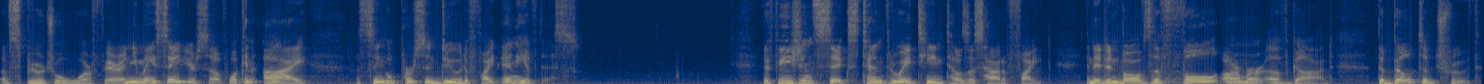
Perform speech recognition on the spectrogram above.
of spiritual warfare. And you may say to yourself, what can I, a single person, do to fight any of this? Ephesians 6 10 through 18 tells us how to fight, and it involves the full armor of God, the belt of truth,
